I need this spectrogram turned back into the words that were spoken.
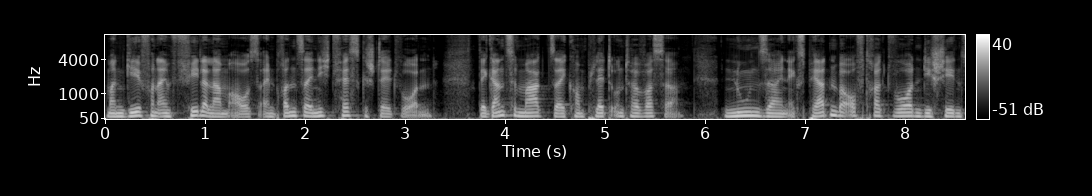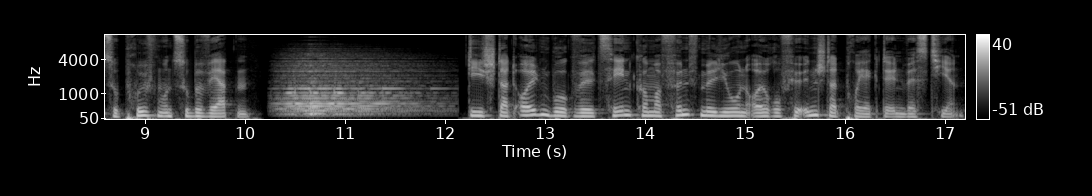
Man gehe von einem Fehlalarm aus, ein Brand sei nicht festgestellt worden. Der ganze Markt sei komplett unter Wasser. Nun seien Experten beauftragt worden, die Schäden zu prüfen und zu bewerten. Die Stadt Oldenburg will 10,5 Millionen Euro für Innenstadtprojekte investieren.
